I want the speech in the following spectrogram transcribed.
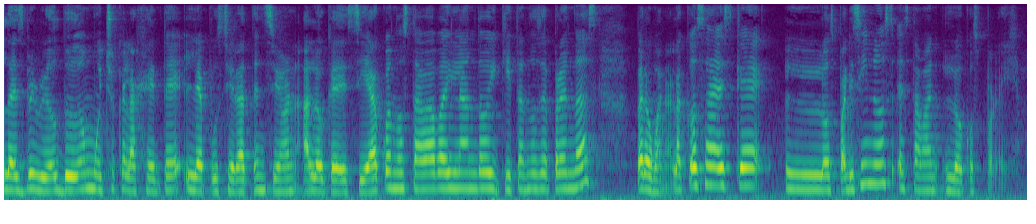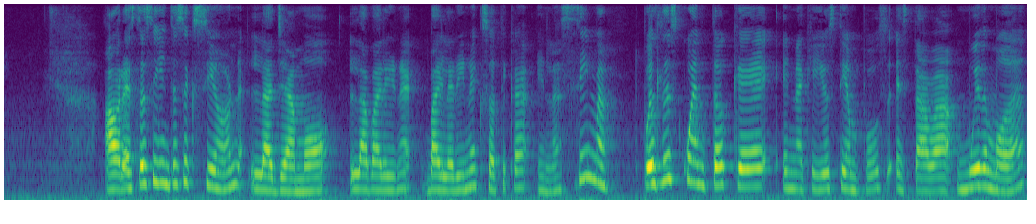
let's be real, dudo mucho que la gente le pusiera atención a lo que decía cuando estaba bailando y quitándose prendas, pero bueno, la cosa es que los parisinos estaban locos por ella. Ahora, esta siguiente sección la llamo la bailarina, exótica en la cima. Pues les cuento que en aquellos tiempos estaba muy de moda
